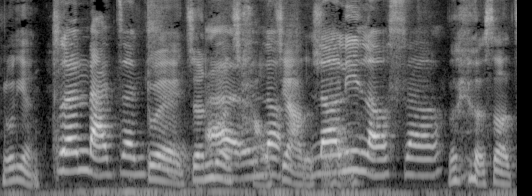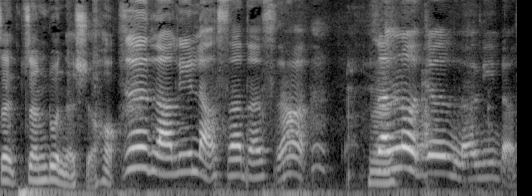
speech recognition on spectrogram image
有点争来争去，对争论呃吵架的时候。啰里啰嗦，啰里啰嗦在争论的时候，就是啰里啰嗦的时候，争论就是啰里啰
